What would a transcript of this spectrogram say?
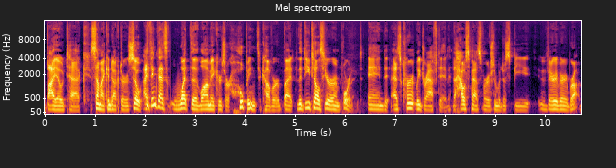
biotech, semiconductors. So I think that's what the lawmakers are hoping to cover, but the details here are important. And as currently drafted, the House passed version would just be very, very broad.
